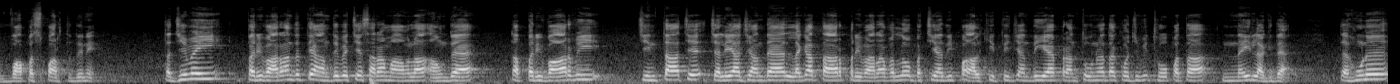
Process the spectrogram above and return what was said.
ਵਾਪਸ ਪਰਤਦੇ ਨੇ। ਤਾਂ ਜਿਵੇਂ ਹੀ ਪਰਿਵਾਰਾਂ ਦੇ ਧਿਆਨ ਦੇ ਵਿੱਚ ਇਹ ਸਾਰਾ ਮਾਮਲਾ ਆਉਂਦਾ ਹੈ, ਤਾਂ ਪਰਿਵਾਰ ਵੀ ਚਿੰਤਾ 'ਚ ਚਲਿਆ ਜਾਂਦਾ ਹੈ। ਲਗਾਤਾਰ ਪਰਿਵਾਰਾਂ ਵੱਲੋਂ ਬੱਚਿਆਂ ਦੀ ਭਾਲ ਕੀਤੀ ਜਾਂਦੀ ਹੈ, ਪਰੰਤੂ ਉਹਨਾਂ ਦਾ ਕੁਝ ਵੀ ਥੋ ਪਤਾ ਨਹੀਂ ਲੱਗਦਾ। ਤਾਂ ਹੁਣ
